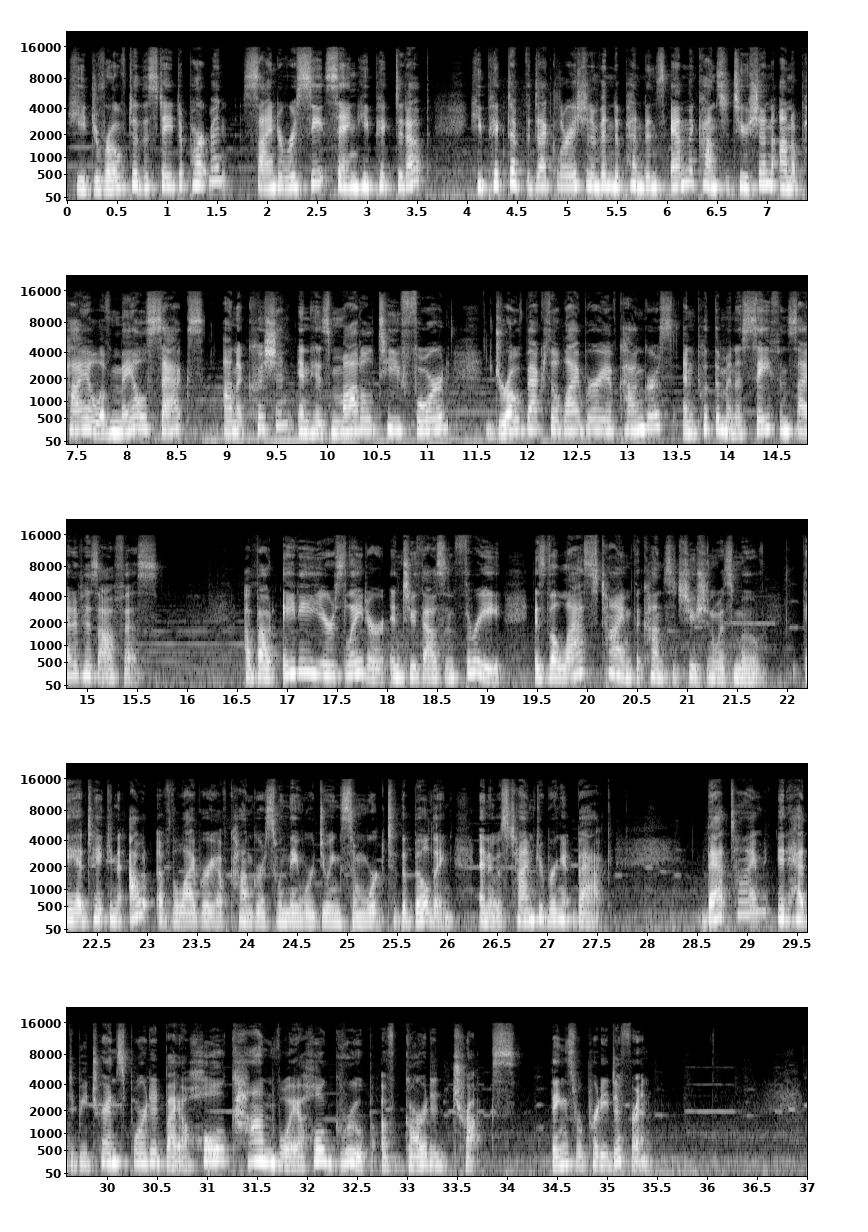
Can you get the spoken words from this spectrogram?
He drove to the State Department, signed a receipt saying he picked it up. He picked up the Declaration of Independence and the Constitution on a pile of mail sacks on a cushion in his Model T Ford, drove back to the Library of Congress, and put them in a safe inside of his office. About 80 years later, in 2003, is the last time the Constitution was moved. They had taken it out of the Library of Congress when they were doing some work to the building, and it was time to bring it back. That time, it had to be transported by a whole convoy, a whole group of guarded trucks. Things were pretty different.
